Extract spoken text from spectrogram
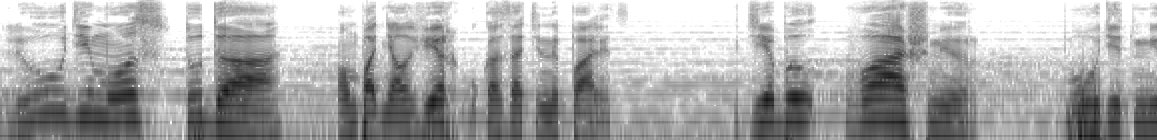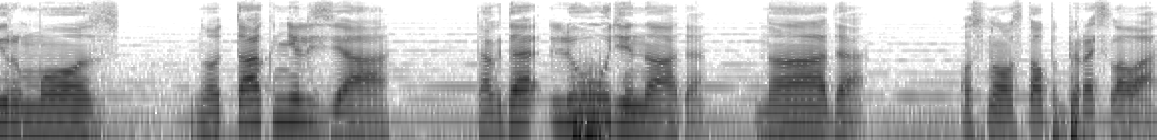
«Люди, Моз, туда!» Он поднял вверх указательный палец. «Где был ваш мир? Будет мир Моз. Но так нельзя. Тогда люди надо. Надо!» Он снова стал подбирать слова.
